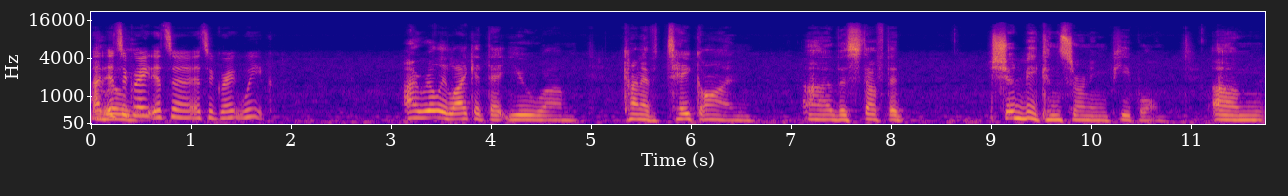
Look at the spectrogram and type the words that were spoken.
I it's a great it's a it's a great week. I really like it that you um, kind of take on uh, the stuff that should be concerning people. Um,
